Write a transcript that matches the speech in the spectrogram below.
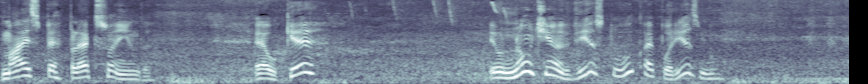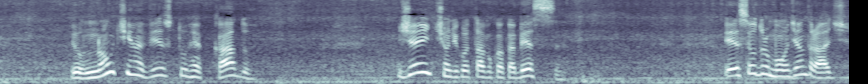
Mais perplexo ainda. É o que? Eu não tinha visto o caiporismo. Eu não tinha visto o recado. Gente, onde eu estava com a cabeça? Esse é o Drummond de Andrade.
